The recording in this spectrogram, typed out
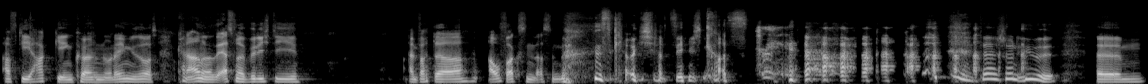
auf die Jagd gehen können oder irgendwie sowas. Keine Ahnung, also erstmal würde ich die einfach da aufwachsen lassen. Das ist, glaube ich, schon ziemlich krass. Das ist schon übel. Ähm,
